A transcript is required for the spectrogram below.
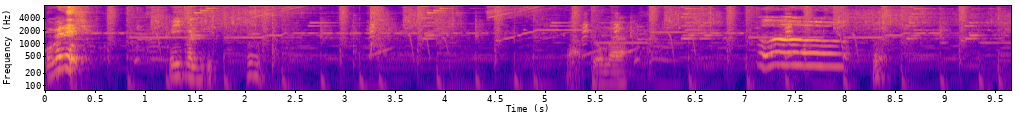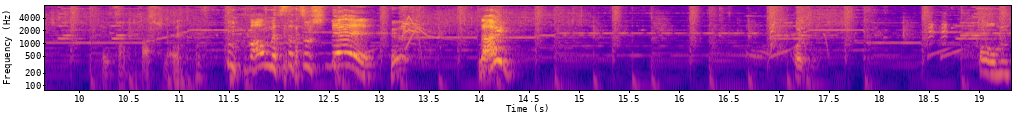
Wo bin ich? Ich bin. Ja, Blume. Äh, Jetzt noch krass schnell. Warum ist das so schnell? Nein. Und. Oben.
